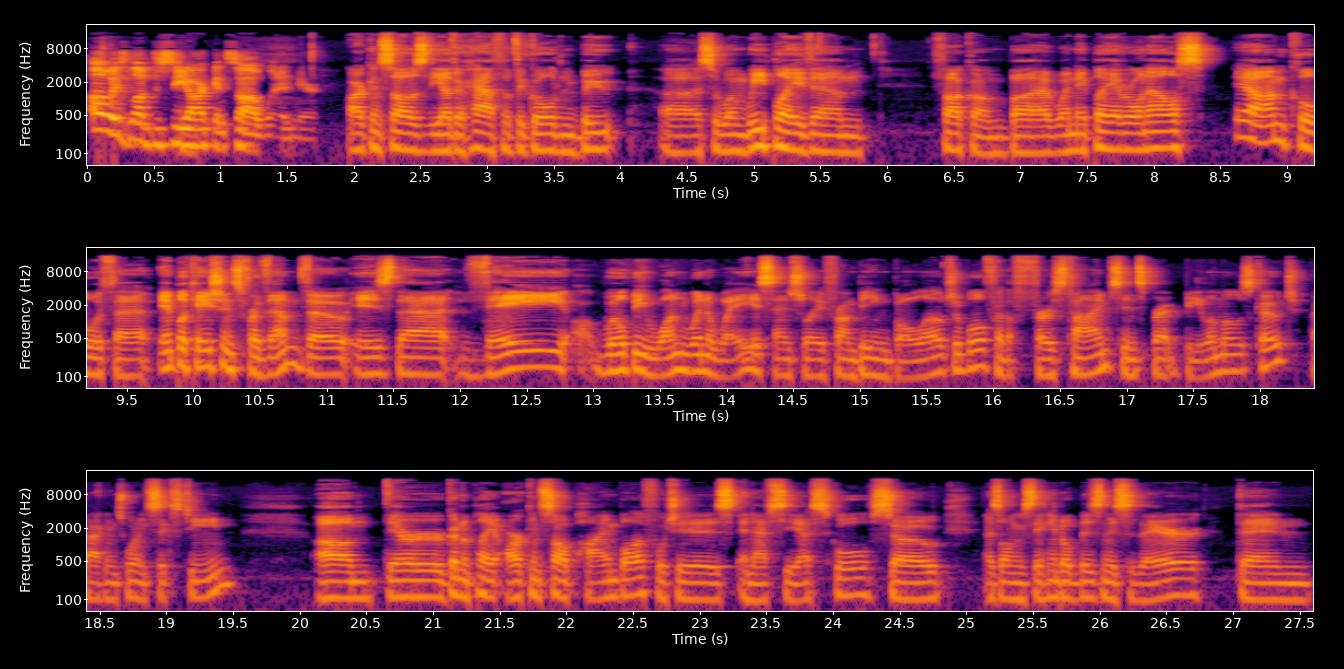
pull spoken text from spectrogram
always love to see Arkansas winning here. Arkansas is the other half of the Golden Boot. Uh, so when we play them, fuck them. But when they play everyone else, yeah, I'm cool with that. Implications for them, though, is that they will be one win away, essentially, from being bowl eligible for the first time since Bret Bielema was coach back in 2016. Um, they're going to play Arkansas Pine Bluff, which is an FCS school. So as long as they handle business there, then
